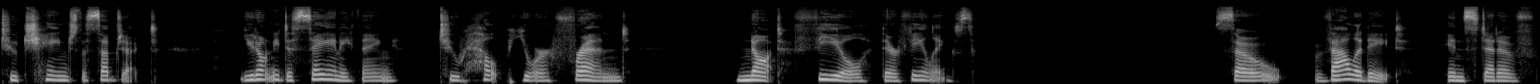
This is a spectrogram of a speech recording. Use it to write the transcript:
to change the subject. You don't need to say anything to help your friend not feel their feelings. So validate instead of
